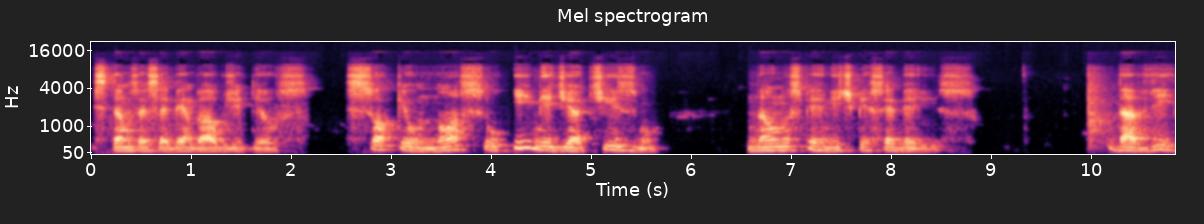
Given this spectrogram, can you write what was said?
estamos recebendo algo de Deus, só que o nosso imediatismo não nos permite perceber isso. Davi,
